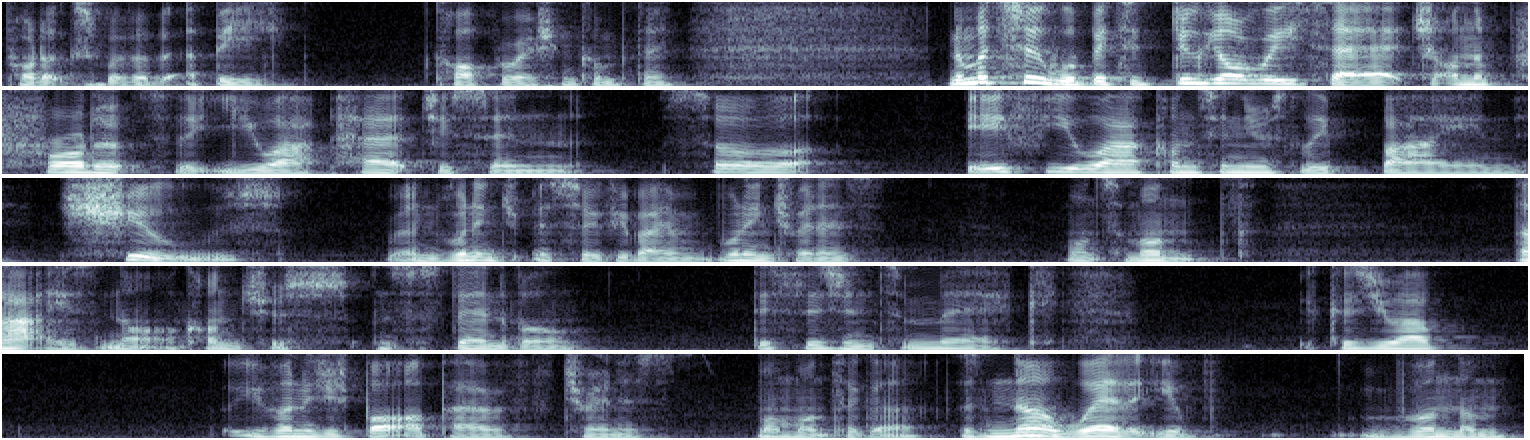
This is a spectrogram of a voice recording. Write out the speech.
products with a, a B Corporation company. Number two would be to do your research on the product that you are purchasing. So, if you are continuously buying shoes and running, so if you're buying running trainers once a month, that is not a conscious and sustainable decision to make because you have you've only just bought a pair of trainers one month ago. There's no way that you've run them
